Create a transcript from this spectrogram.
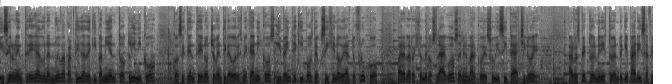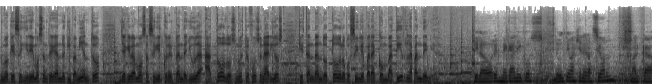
hicieron entrega de una nueva partida de equipamiento clínico consistente en 8 ventiladores mecánicos y 20 equipos de oxígeno de alto flujo para la región de los lagos en el marco de su visita a Chiloé. Al respecto, el ministro Enrique París afirmó que seguiremos entregando equipamiento, ya que vamos a seguir con el plan de ayuda a todos nuestros funcionarios que están dando todo lo posible para combatir la pandemia. Ventiladores mecánicos de última generación, marca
